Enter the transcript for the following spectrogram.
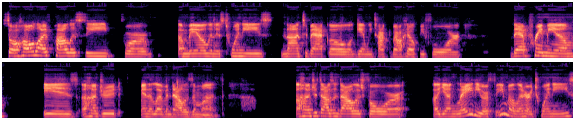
So, a whole life policy for a male in his 20s, non tobacco, again, we talked about health before, that premium is $111 a month. $100,000 for a young lady or female in her 20s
